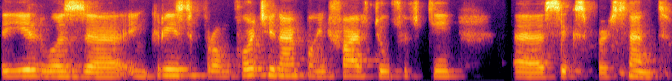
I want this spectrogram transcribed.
the yield was increased from 49.5 to 56 percent.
